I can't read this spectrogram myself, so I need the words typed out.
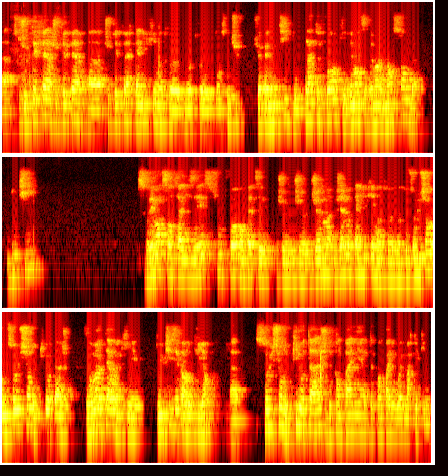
Euh, parce que je préfère, je préfère, euh, je préfère qualifier notre, notre, dans ce que tu, tu appelles outil de plateforme, qui est vraiment, c'est vraiment un ensemble d'outils vraiment centralisé sous forme. En fait, c'est, j'aime, qualifier notre, notre solution une solution de pilotage. C'est vraiment un terme qui est, utilisé par nos clients. Euh, solution de pilotage de campagne, de campagne web marketing.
